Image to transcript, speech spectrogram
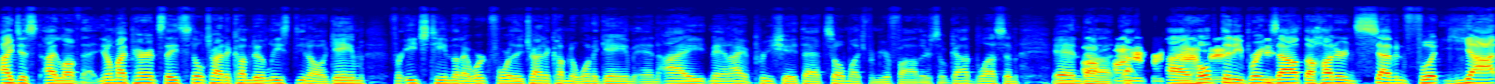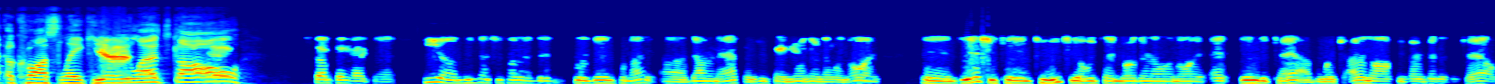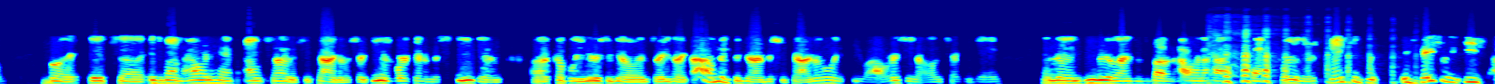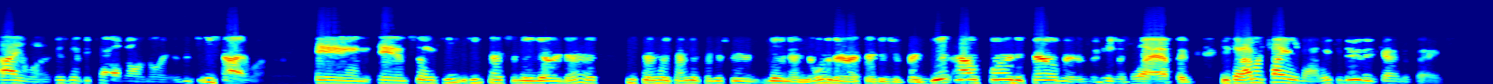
I just I love that. You know, my parents they still try to come to at least, you know, a game for each team that I work for. They try to come to one a game and I man, I appreciate that so much from your father. So God bless him. And uh, I, I hope man. that he brings out the 107 foot yacht across Lake Erie. Yeah. Let's go. something like that. He um he's actually coming to the- to a game tonight uh, down in Athens. We play Northern Illinois, and he actually came two weeks ago. We played Northern Illinois at, in DeKalb, which I don't know if you've ever been to DeKalb, but it's uh it's about an hour and a half outside of Chicago. So he was working in Muskegon uh, a couple of years ago, and so he's like, oh, I'll make the drive to Chicago, in a few hours, you know, and check the game. And then he realized it's about an hour and a half back further. It's basically it's basically East Iowa is what DeKalb, Illinois is. It's East Iowa. And and so he, he texted me the other day. He said, Hey, can I get tickets for your game at Northern? I said, Did you forget how far DeKalb is? And he was laughing. He said, I'm retired now. We can do these kind of things.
